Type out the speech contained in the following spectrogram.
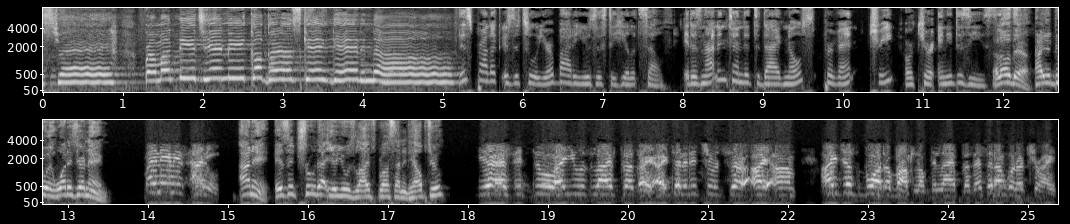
not go stray from a DJ Nico. Girls can't get enough. This product is a tool your body uses to heal itself. It is not intended to diagnose, prevent, treat, or cure any disease. Hello there. How you doing? What is your name? My name is Annie. Annie, is it true that you use Life Plus and it helped you? Yes, it do. I use Life Plus. I, I tell you the truth, sir. I um I just bought a bottle of the Life Plus. I said I'm gonna try it.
